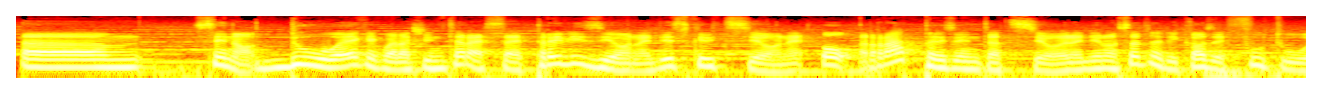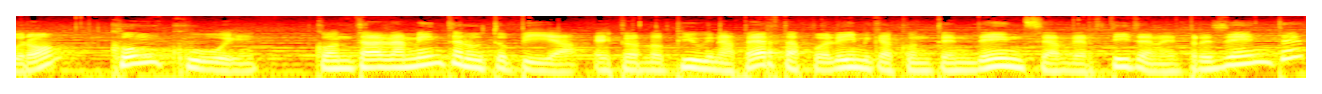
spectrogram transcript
Ehm, se no, due, che quella ci interessa, è previsione, descrizione o rappresentazione di uno stato di cose futuro con cui, contrariamente all'utopia e per lo più in aperta polemica con tendenze avvertite nel presente,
